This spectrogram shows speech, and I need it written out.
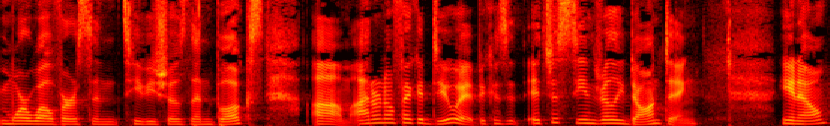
more well versed in TV shows than books. Um, I don't know if I could do it because it, it just seems really daunting, you know.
